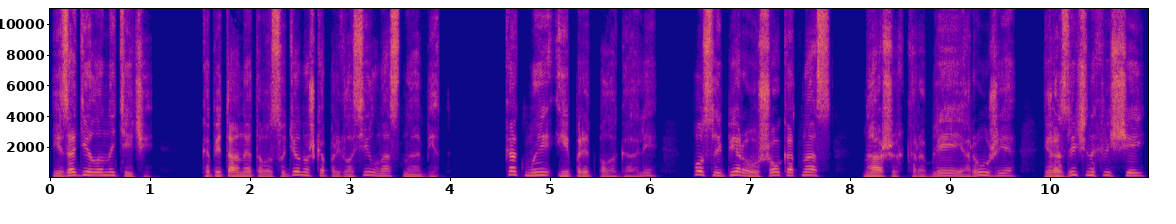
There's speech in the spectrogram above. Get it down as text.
и заделаны течи, капитан этого суденышка пригласил нас на обед. Как мы и предполагали, после первого шока от нас, наших кораблей, оружия и различных вещей,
